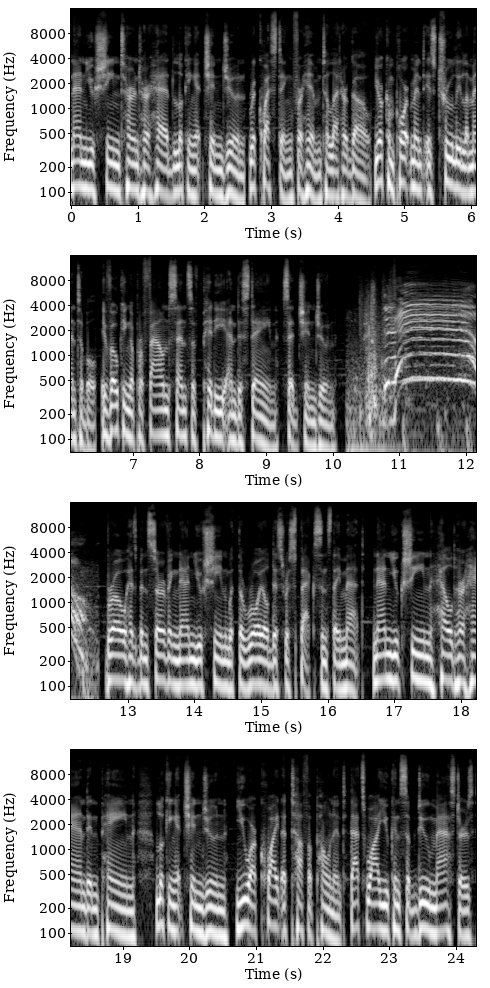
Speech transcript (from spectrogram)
Nan Yuxin turned her head looking at Qin Jun, requesting for him to let her go. Your comportment is truly lamentable, evoking a profound sense of pity and disdain, said Qin Jun. Bro has been serving Nan Yuxin with the royal disrespect since they met. Nan Yuxin held her hand in pain, looking at Qin Jun. You are quite a tough opponent. That's why you can subdue masters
